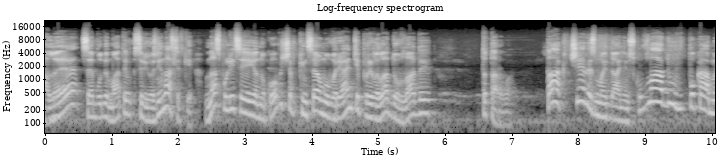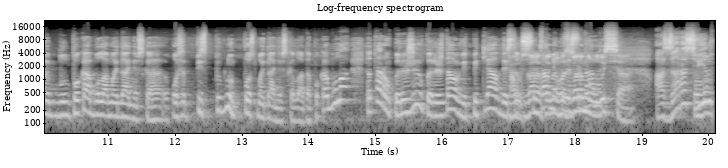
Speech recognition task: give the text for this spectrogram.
Але це буде мати серйозні наслідки. В нас поліція Януковича в кінцевому варіанті привела до влади Татарова. Так, через майданівську владу, поки, ми, поки була майданівська, ну, постмайданівська влада, поки була, Татаров пережив, переждав, відпетляв, десь А там зараз до нього звернулися. А зараз То він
